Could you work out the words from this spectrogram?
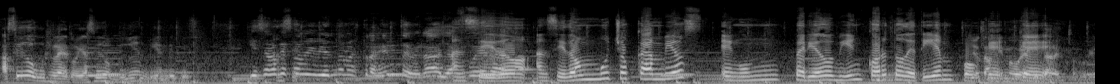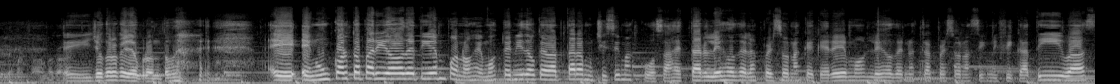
Ha sido un reto y ha sido bien, bien difícil. Y eso es lo que está viviendo nuestra gente, ¿verdad? han, sido, han sido muchos cambios en un periodo bien corto de tiempo. Yo también me voy a quitar esto y yo creo que yo pronto. Eh, en un corto periodo de tiempo nos hemos tenido que adaptar a muchísimas cosas, a estar lejos de las personas que queremos, lejos de nuestras personas significativas,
